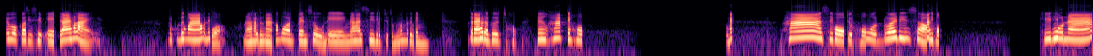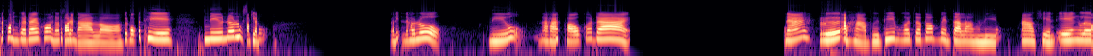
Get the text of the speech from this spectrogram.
ไปบวกกับสี่สิบเอ็ดได้เท่าไหร่ลูกนึกมาบวกนะคะข้างบนเป็นศูนย์เองนะสี่สิบจุดหนึ่งเต็มได้เราคือหกหนึ่งห้าหกห้าสิบหกจุดหกด้วยดินสอคิดดูนะคนก็ได้ข้อนี้ตารอหกทีนิ้วนะลูกนิ้วนะลูก นิ้วนะคะเขาก็ได้ นะ หรืออาหาพื้นที่มันก็จะต้องเป็นตารางนิ้วอ้าวเขียนเองเลย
